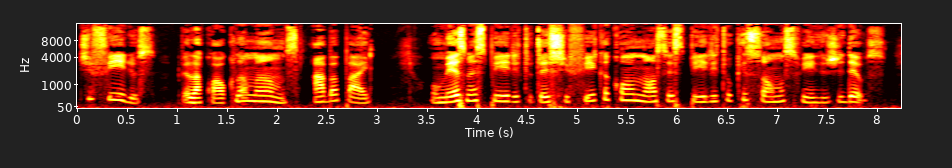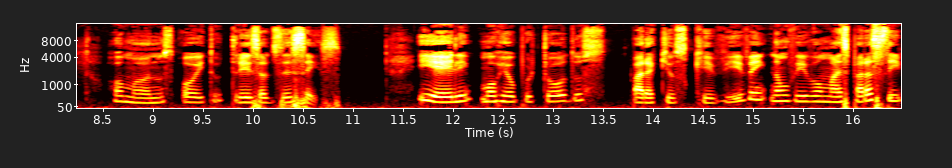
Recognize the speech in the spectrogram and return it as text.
de filhos, pela qual clamamos, Abba Pai. O mesmo Espírito testifica com o nosso espírito que somos filhos de Deus. Romanos 8, 13 ao 16. E ele morreu por todos, para que os que vivem não vivam mais para si,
